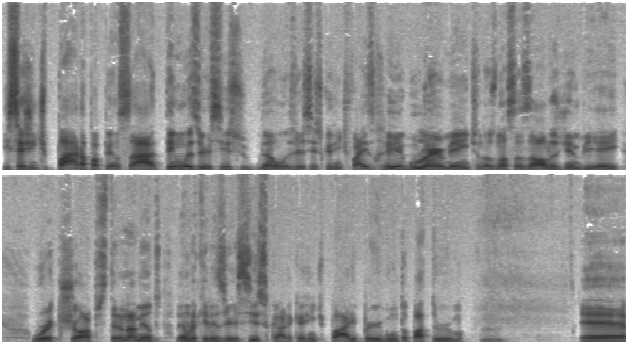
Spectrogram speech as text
E se a gente para para pensar, tem um exercício, não, um exercício que a gente faz regularmente nas nossas aulas de MBA, workshops, treinamentos. Lembra aquele exercício, cara, que a gente para e pergunta para a turma? É,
